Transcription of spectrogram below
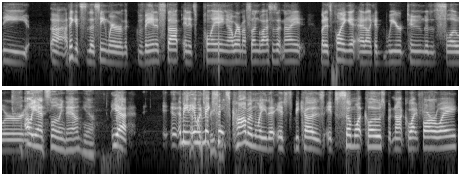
the, uh, I think it's the scene where the van is stopped and it's playing. I wear my sunglasses at night, but it's playing it at like a weird tune because it's slower. and Oh yeah, it's slowing down. Yeah. yeah. I- I mean, That it would make creepy. sense commonly that it's because it's somewhat close but not quite far away.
